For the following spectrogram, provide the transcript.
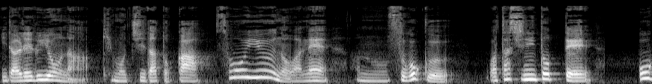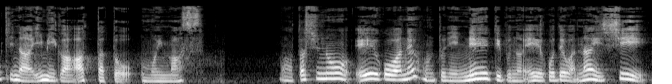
いられるような気持ちだとかそういうのはねあのすごく私にとって大きな意味があったと思います私の英語はね本当にネイティブの英語ではないし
